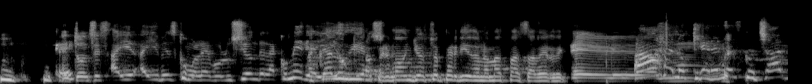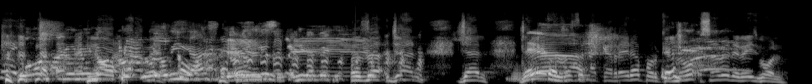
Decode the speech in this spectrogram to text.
Mm, Entonces ahí, ahí ves como la evolución de la comedia. ¿A qué aludía? Perdón, yo estoy perdido nomás para saber de qué. Eh, ah, ¿lo quieres escuchar? No, no, no, no, no, lo digas. o sea, Jan, Jan, ya le destrozaste la carrera porque no sabe de béisbol.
